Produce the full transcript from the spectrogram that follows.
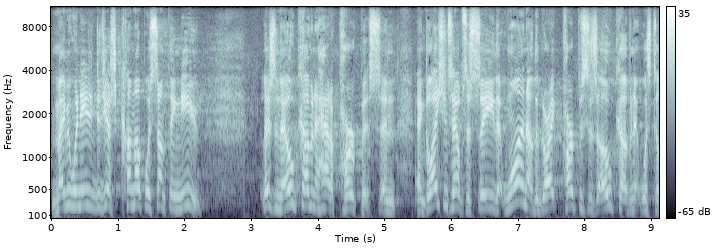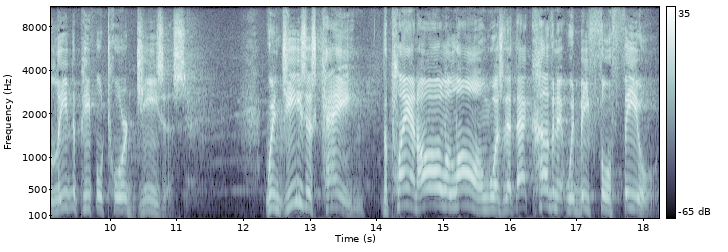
maybe we needed to just come up with something new. Listen, the Old Covenant had a purpose, and, and Galatians helps us see that one of the great purposes of the Old Covenant was to lead the people toward Jesus. When Jesus came, the plan all along was that that covenant would be fulfilled.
